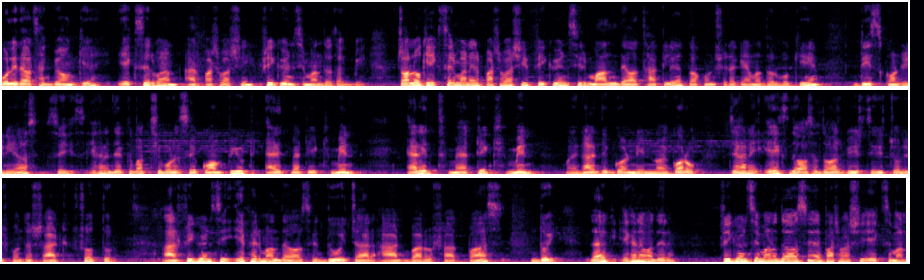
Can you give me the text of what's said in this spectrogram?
বলে দেওয়া থাকবে অঙ্কে এক্সের মান আর পাশাপাশি ফ্রিকোয়েন্সির মান দেওয়া থাকবে। চলক এক্সের মানের পাশাপাশি ফ্রিকোয়েন্সির মান দেওয়া থাকলে তখন সেটাকে আমরা ধরবো কি? ডিসকন্টিনিউয়াস সিরিজ এখানে দেখতে পাচ্ছি বলেছে compute arithmetic mean arithmetic mean মানে গাণিতিক গড় নির্ণয় করো, যেখানে এক্স দেওয়া আছে দশ, বিশ, তিরিশ, চল্লিশ, পঞ্চাশ, ষাট, সত্তর। আর ফ্রিকোয়েন্সি এফের মান দেওয়া আছে দুই, চার, আট, বারো, সাত, পাঁচ, দুই। যাই হোক, এখানে আমাদের ফ্রিকোয়েন্সির মানও দেওয়া আছে আর পাশাপাশি এক্স মান।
